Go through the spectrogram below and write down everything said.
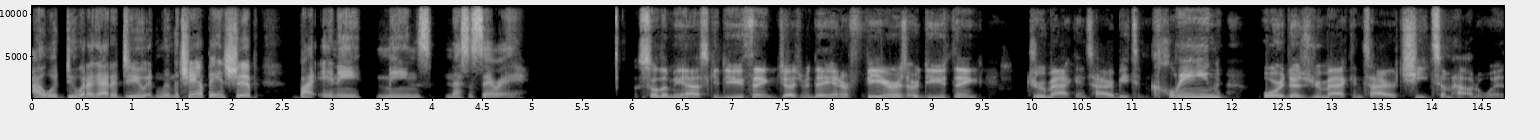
I would do what I got to do and win the championship by any means necessary. So let me ask you do you think Judgment Day interferes, or do you think Drew McIntyre beats him clean, or does Drew McIntyre cheat somehow to win?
